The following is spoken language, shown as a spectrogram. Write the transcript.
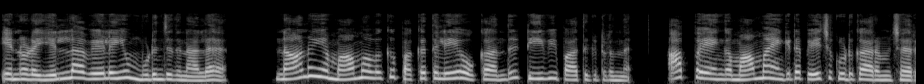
என்னோட எல்லா வேலையும் முடிஞ்சதுனால நானும் என் மாமாவுக்கு பக்கத்திலேயே உட்காந்து டிவி பார்த்துக்கிட்டு இருந்தேன். அப்ப எங்க மாமா என்கிட்ட பேச்சு கொடுக்க ஆரம்பிச்சாரு.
